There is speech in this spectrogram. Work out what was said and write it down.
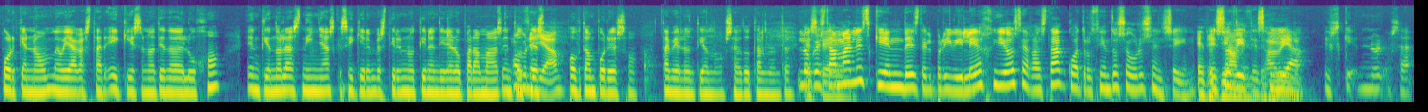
porque no me voy a gastar X en una tienda de lujo, entiendo a las niñas que se quieren vestir y no tienen dinero para más, entonces optan por eso. También lo entiendo, o sea, totalmente. Lo Es que, está que- mal es quien desde el privilegio se gasta 400 euros en Shane. Eso Efectivamente. dices, a ver. Es que, no, o sea,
